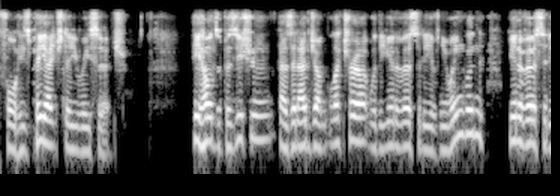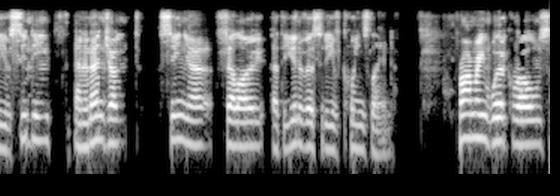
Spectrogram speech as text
for his PhD research. He holds a position as an adjunct lecturer with the University of New England, University of Sydney, and an adjunct senior fellow at the University of Queensland. Primary work roles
